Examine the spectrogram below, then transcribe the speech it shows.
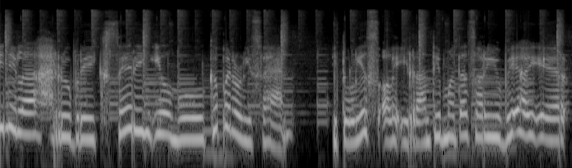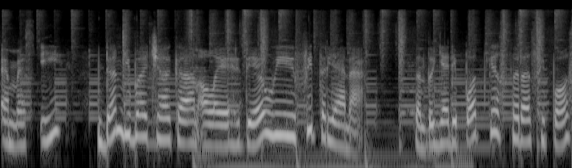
Inilah rubrik sharing ilmu kepenulisan. Ditulis oleh Iranti Mantasari BIR MSI dan dibacakan oleh Dewi Fitriana. Tentunya di podcast Narasi Pos,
